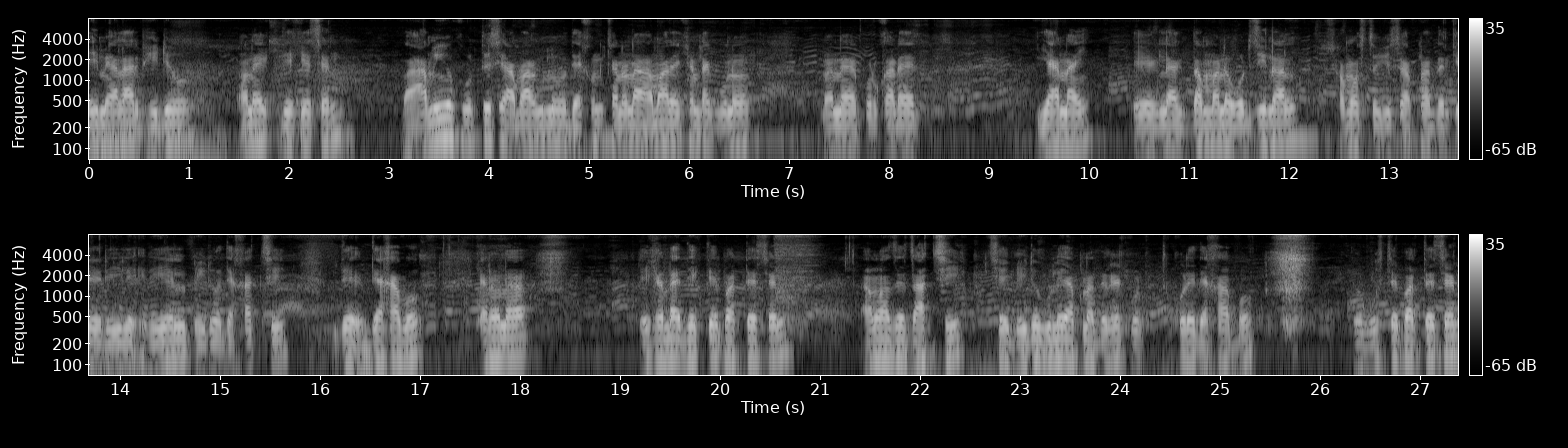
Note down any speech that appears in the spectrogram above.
এই মেলার ভিডিও অনেক দেখেছেন বা আমিও করতেছি আমারগুলো দেখুন। কেননা আমার এখানটা কোনো মানে প্রকারের ইয়া নাই, এগুলো একদম মানে অরিজিনাল। সমস্ত কিছু আপনাদেরকে রিয়েল রিয়েল ভিডিও দেখাচ্ছি দেখাবো। কেননা এখানটায় দেখতে পারতেছেন আমরা যে যাচ্ছি, সেই ভিডিওগুলি আপনাদেরকে করে দেখাবো। তো বুঝতে পারতেছেন,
